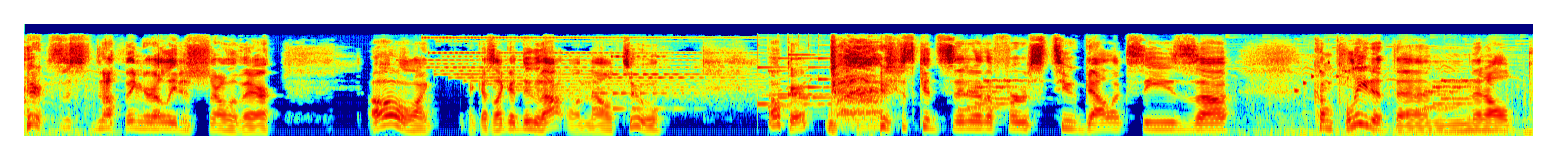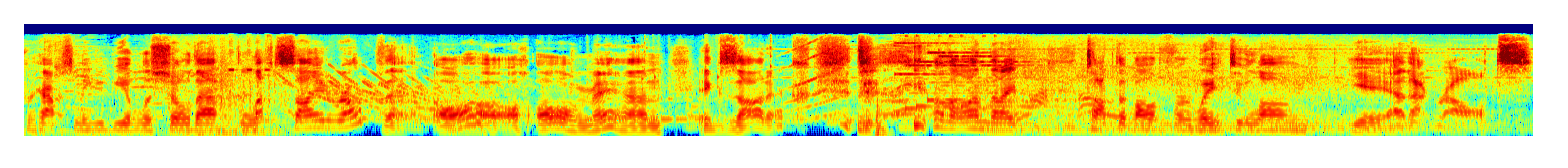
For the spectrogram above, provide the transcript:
There's just nothing really to show there. Oh, I, I guess I could do that one now, too. Okay. just consider the first two galaxies, uh, completed then, then I'll perhaps maybe be able to show that left side route then. Oh, oh man, exotic. you know, the one that I talked about for way too long. Yeah, that route.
